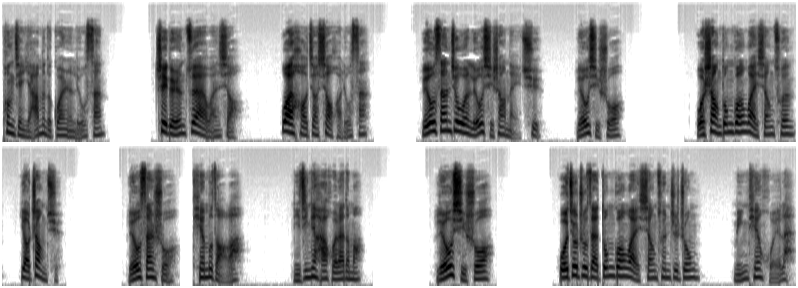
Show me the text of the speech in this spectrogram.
碰见衙门的官人刘三。这个人最爱玩笑，外号叫笑话刘三。刘三就问刘喜上哪去？刘喜说：“我上东关外乡村要账去。”刘三说：“天不早了，你今天还回来的吗？”刘喜说：“我就住在东关外乡村之中。”明天回来。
